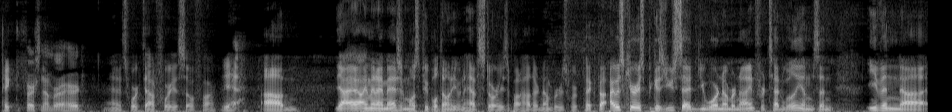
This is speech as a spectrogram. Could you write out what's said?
picked the first number I heard. and it's worked out for you so far. Yeah. Um, yeah, I, I mean, I imagine most people don't even have stories about how their numbers were picked. But I was curious because you said you wore number nine for Ted Williams, and even uh,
